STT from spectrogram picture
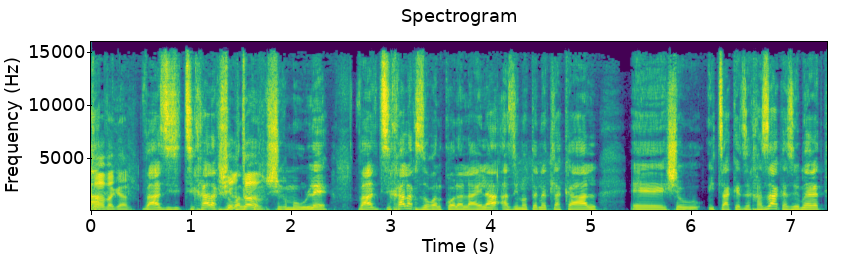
שיר טוב, אגב. ואז היא צריכה לחזור שיר על... טוב. כל- שיר מעולה. ואז היא צריכה לחזור על כל הלילה, אז היא נותנת לקהל אה, שהוא יצעק את זה חזק, אז היא אומרת,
